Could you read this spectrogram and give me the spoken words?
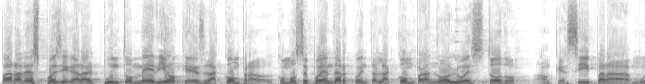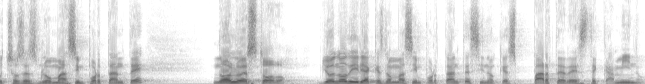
Para después llegar al punto medio, que es la compra. Como se pueden dar cuenta, la compra no lo es todo, aunque sí para muchos es lo más importante, no lo es todo yo no diría que es lo más importante, sino que es parte de este camino.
